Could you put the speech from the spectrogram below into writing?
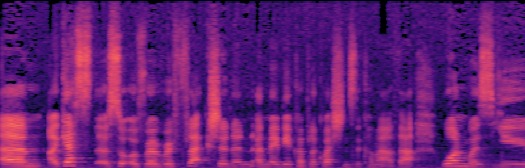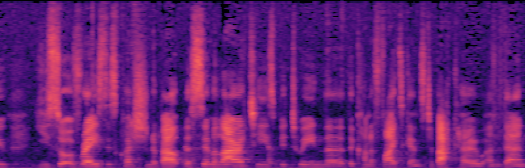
Um, I guess a sort of a reflection and, and maybe a couple of questions that come out of that. One was you you sort of raised this question about the similarities between the, the kind of fight against tobacco and then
